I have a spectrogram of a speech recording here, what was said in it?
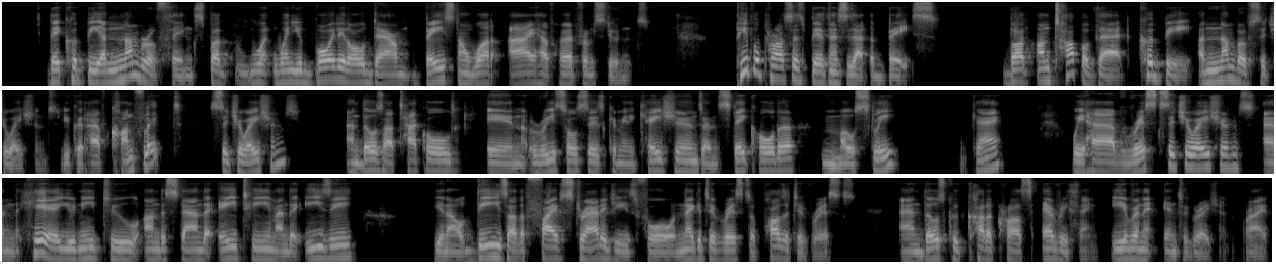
they could be a number of things, but when you boil it all down based on what I have heard from students, people process business is at the base. But on top of that could be a number of situations. You could have conflict situations, and those are tackled in resources, communications, and stakeholder mostly, okay? We have risk situations, and here you need to understand the A team and the easy. You know, these are the five strategies for negative risks or positive risks, and those could cut across everything, even integration, right?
